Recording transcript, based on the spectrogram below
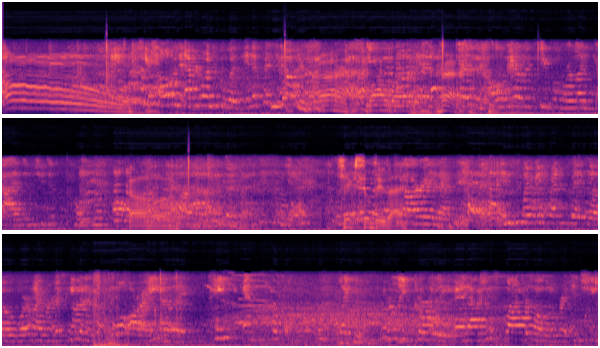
Oh. she pwned everyone who was in a princess dress. She was Wow. dressed, and all the other people were like guys, and she just pwned them all. Oh. yeah. Chicks still do that. Tiara and everything. My, my friend plays uh, Warhammer, and pink and purple, like really girly, and uh, she has flowers all over it, and she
